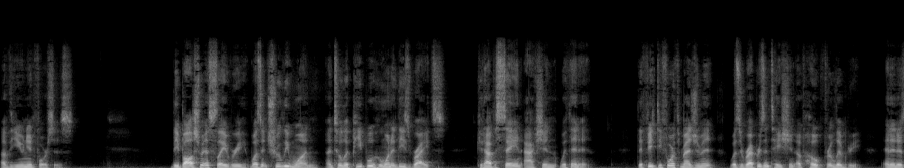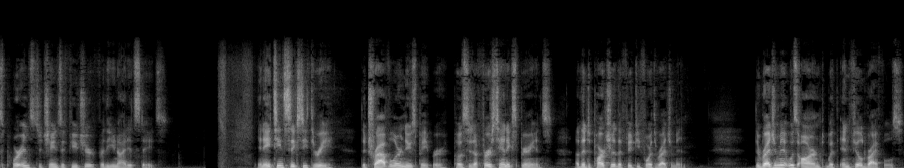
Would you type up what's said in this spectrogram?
of the Union forces. The abolishment of slavery wasn't truly won until the people who wanted these rights could have a say in action within it. The 54th Regiment was a representation of hope for liberty and its importance to change the future for the United States. In 1863, the Traveler newspaper posted a first-hand experience of the departure of the 54th Regiment. The regiment was armed with Enfield rifles,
